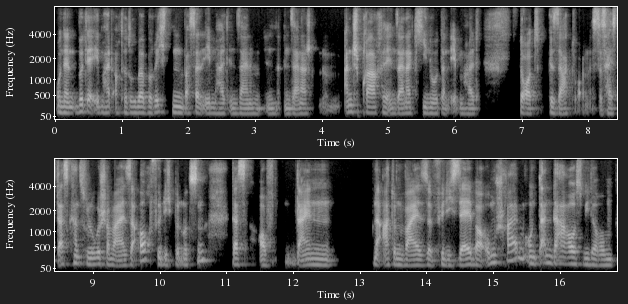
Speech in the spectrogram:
Und dann wird er eben halt auch darüber berichten, was dann eben halt in, seinem, in, in seiner ähm, Ansprache, in seiner Keynote dann eben halt dort gesagt worden ist. Das heißt, das kannst du logischerweise auch für dich benutzen, dass auf deinen eine Art und Weise für dich selber umschreiben und dann daraus wiederum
